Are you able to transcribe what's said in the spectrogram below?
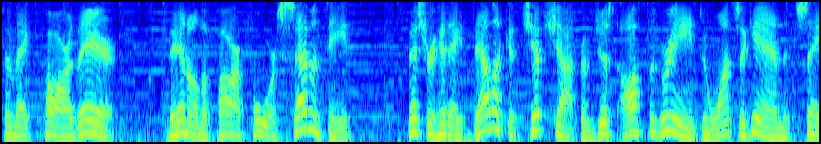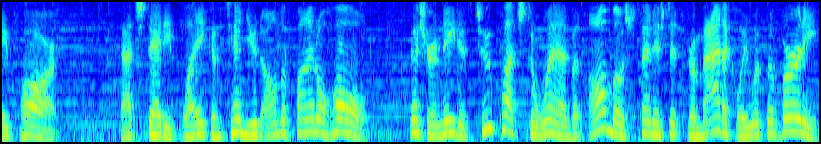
to make par there. Then on the par 4 17th, Fischer hit a delicate chip shot from just off the green to once again save par. That steady play continued on the final hole. Fischer needed two putts to win, but almost finished it dramatically with the birdie.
